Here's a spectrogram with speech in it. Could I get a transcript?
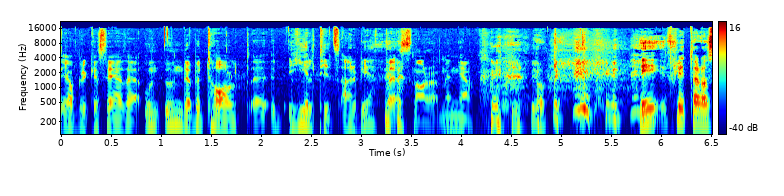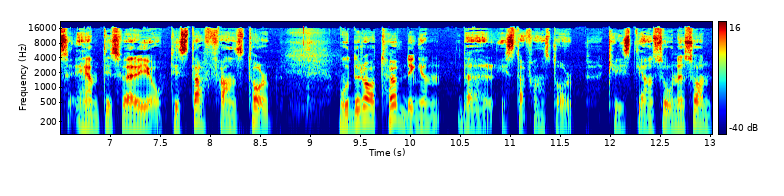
jag brukar säga så här, un underbetalt eh, heltidsarbete snarare, men ja. Vi flyttar oss hem till Sverige och till Staffanstorp. Moderathövdingen där i Staffanstorp, Christian Sonesson,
